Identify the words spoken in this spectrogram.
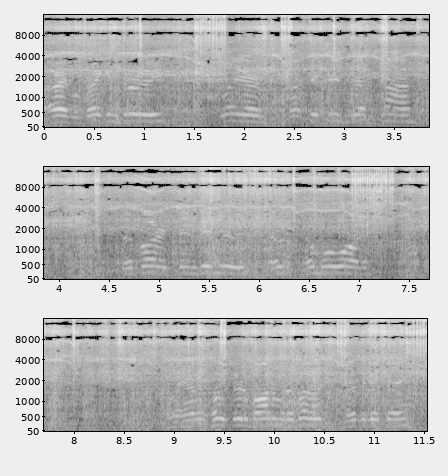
All right, we're breaking through layer about six inches at a time. So far, it's been good news. No, no more water. Haven't through the bottom of the boat. That's a good thing.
